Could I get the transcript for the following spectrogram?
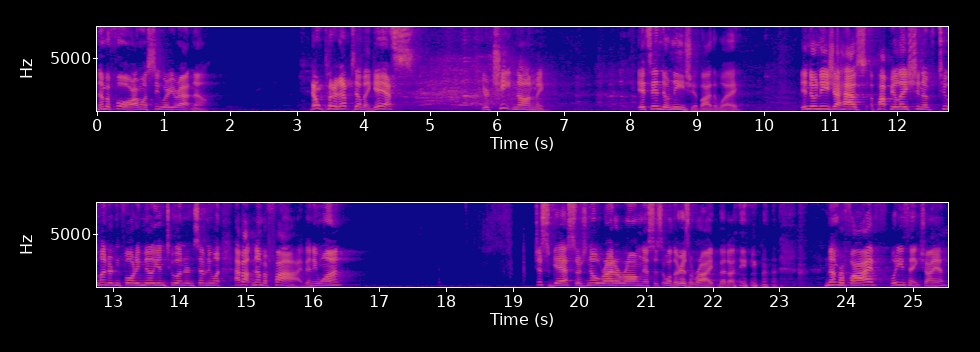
Number four, I want to see where you're at now. Don't put it up till they guess. You're cheating on me. It's Indonesia, by the way. Indonesia has a population of 240 million, 271. How about number five? Anyone? Just guess. There's no right or wrong necessarily. Well, there is a right, but I mean. number five, what do you think, Cheyenne?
